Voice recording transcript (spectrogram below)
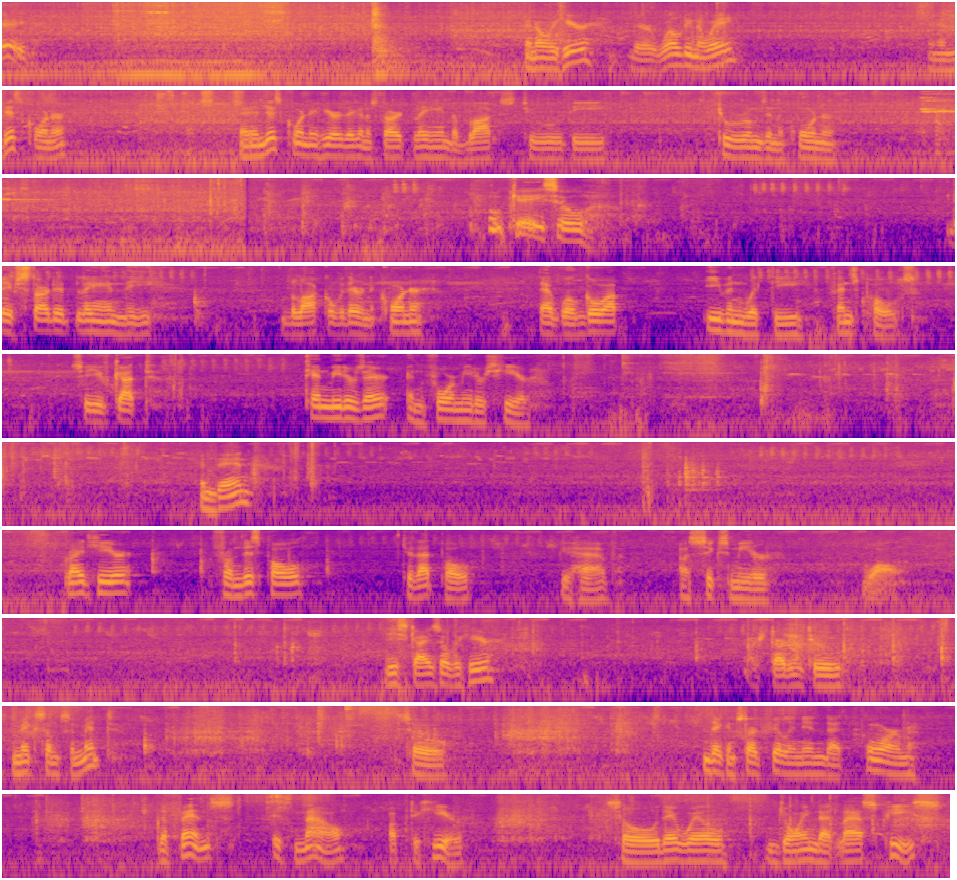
Okay. And over here, they're welding away. And in this corner, and in this corner here, they're going to start laying the blocks to the two rooms in the corner. Okay, so they've started laying the block over there in the corner that will go up even with the fence poles. So you've got 10 meters there and 4 meters here. And then right here from this pole to that pole you have a six meter wall. These guys over here are starting to make some cement. So they can start filling in that form the fence is now up to here. So they will join that last piece.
